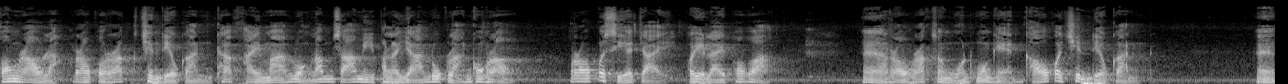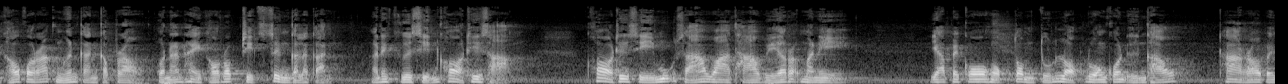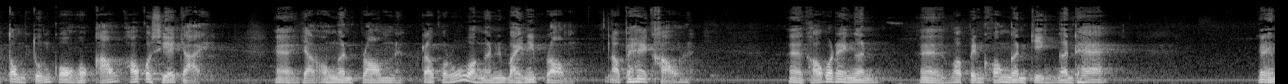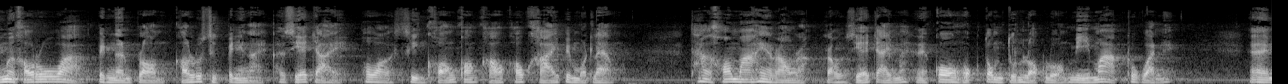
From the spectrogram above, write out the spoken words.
ของเราล่ะ เราก็รักเช่นเดียวกัน ถ้าใครมาล่วงล้ำสามีภรรยาลูกหลานของเรา เราก็เสียใจ เพราะอะไรเพราะว่าเเรารักสงวนห่วงแหน เขาก็เช่นเดียวกันเเขาก็รักเหมือนกันกับเรา เพราะนั้นให้เคารพสิทธิ์ซึ่งกันและกัน อันนี้คือสินข้อที่สามข้อที่สี่มุสาวาทาเวรมณี อย่าไปโกหกต้มตุนหลอกลวงคนอื่นเขา ถ้าเราไปต้มตุ๋นโกงหกเขาเขาก็เสียใจอย่างเอาเงินปลอมเนี่ยเราก็รู้ว่าเงินใบนี้ปลอม เราไปให้เขาเเขาก็ได้เงินว่าเป็นของเงินจริงเงินแท้เมื่อเขารู้ว่าเป็นเงินปลอม เขารู้สึกเป็นยังไงเขาเสียใจ เพราะว่าสิ่งของของเขาเขาขายไปหมดแล้ว ถ้าเขามาให้เราล่ะ เราเสียใจไหมโกหกต้มตุนหลอกลวงมีมากทุกวันนี้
